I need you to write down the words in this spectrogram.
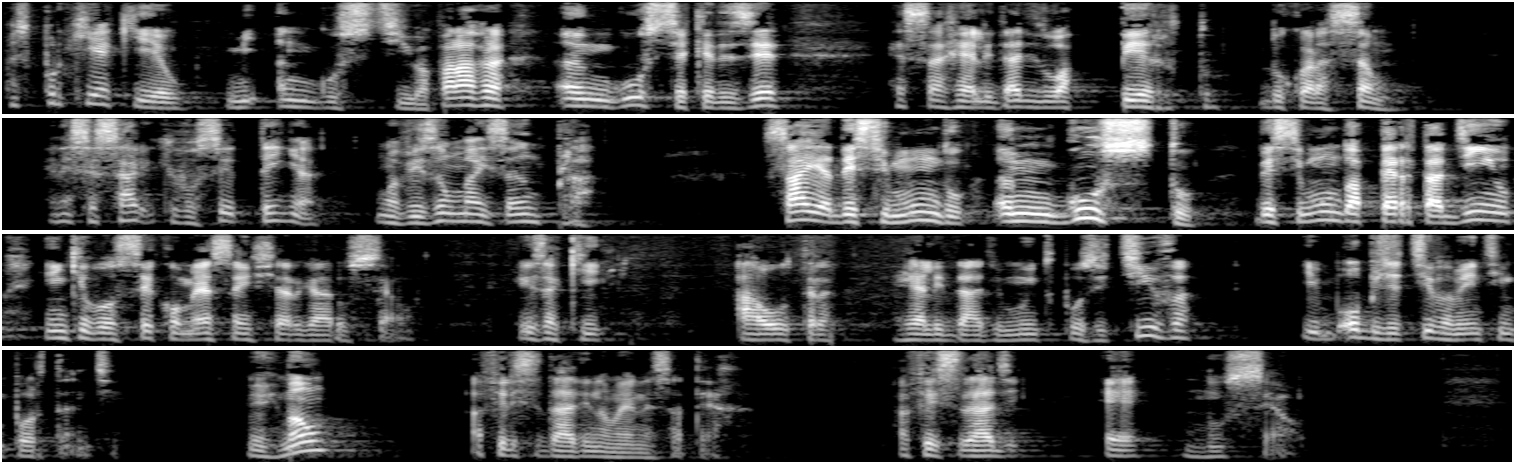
Mas por que é que eu me angustio? A palavra angústia quer dizer essa realidade do aperto do coração. É necessário que você tenha uma visão mais ampla. Saia desse mundo angusto, desse mundo apertadinho em que você começa a enxergar o céu. Eis aqui a outra realidade muito positiva e objetivamente importante. Meu irmão, a felicidade não é nessa terra. A felicidade é no céu.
